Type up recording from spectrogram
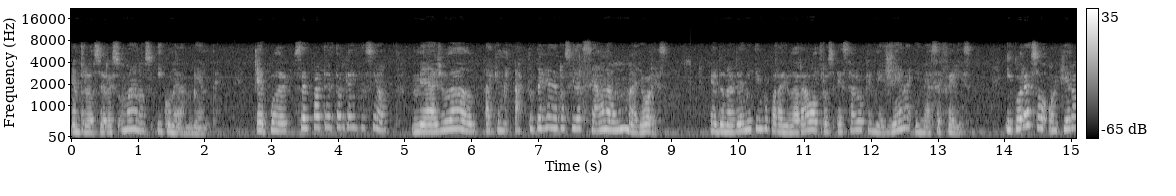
entre los seres humanos y con el ambiente. El poder ser parte de esta organización me ha ayudado a que mis actos de generosidad sean aún mayores. El donar de mi tiempo para ayudar a otros es algo que me llena y me hace feliz. Y por eso hoy quiero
